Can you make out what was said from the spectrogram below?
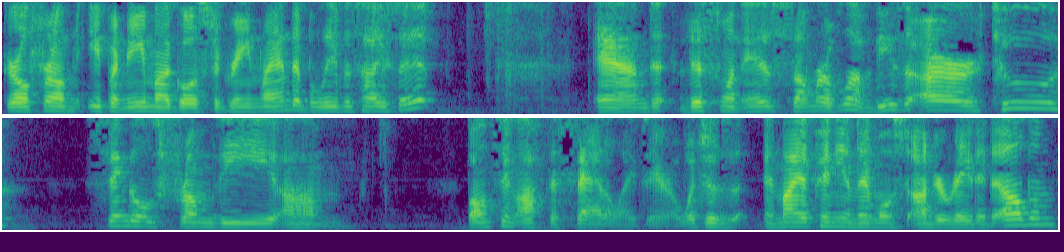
Girl from Ipanema Goes to Greenland, I believe is how you say it. And this one is Summer of Love. These are two singles from the um, Bouncing Off the Satellites era, which is, in my opinion, their most underrated album.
